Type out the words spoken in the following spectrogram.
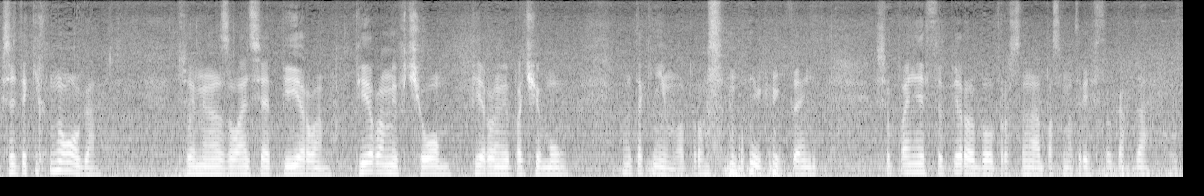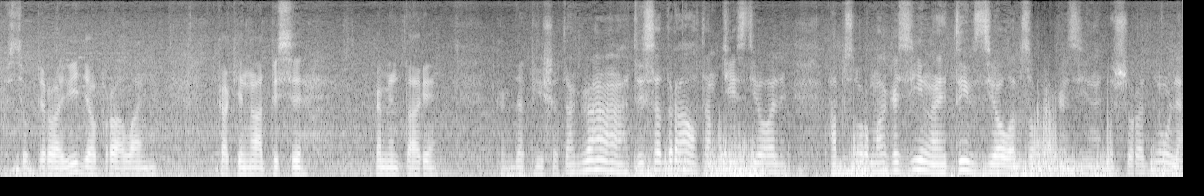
Кстати, таких много, кто именно называет себя первым. Первыми в чем, первыми почему. Ну, это к ним вопрос. Чтобы понять, кто первый был, просто надо посмотреть, кто когда выпустил первое видео про Алане. Как и надписи, комментарии. Когда пишет, ага, ты содрал, там те сделали обзор магазина, и ты сделал обзор магазина. Пишу, роднуля,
